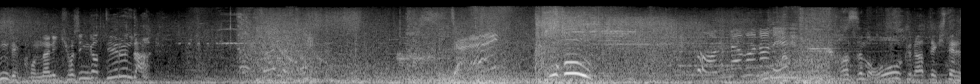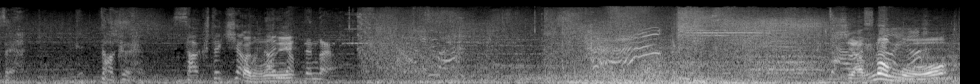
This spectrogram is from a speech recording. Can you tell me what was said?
なんでこんなに巨人が出るんだ？こんなものね。数も多くなってきてるぜ。ダク索敵干什么东西何やってんだよ。想弄我？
